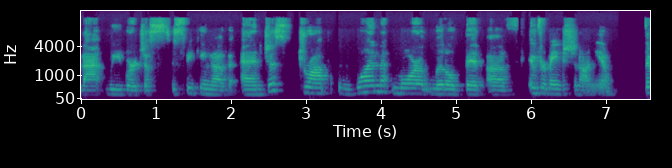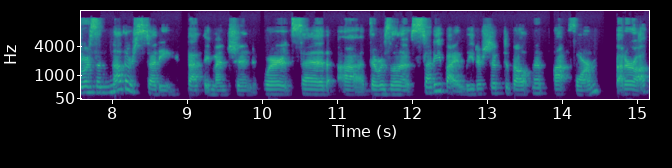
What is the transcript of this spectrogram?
that we were just speaking of and just drop one more little bit of information on you. There was another study that they mentioned where it said uh, there was a study by leadership development platform, BetterUp,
